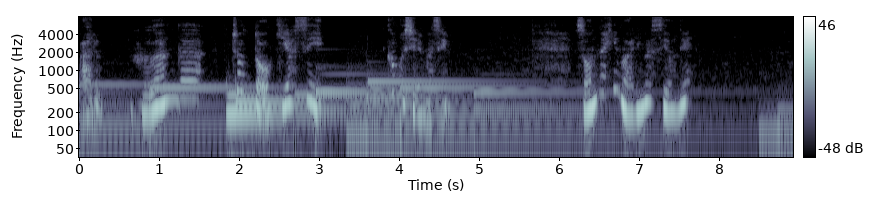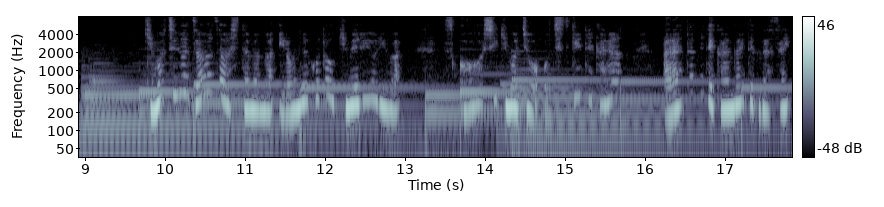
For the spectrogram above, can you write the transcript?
ある不安がちょっと起きやすいかもしれません。そんな日もありますよね。気持ちがざわざわしたままいろんなことを決めるよりは少し気持ちを落ち着けてから改めて考えてください。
